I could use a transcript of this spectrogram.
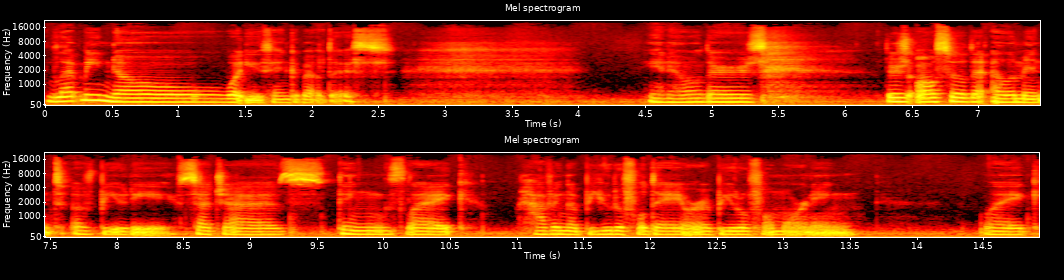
Let me know what you think about this. You know, there's there's also the element of beauty such as things like having a beautiful day or a beautiful morning, like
